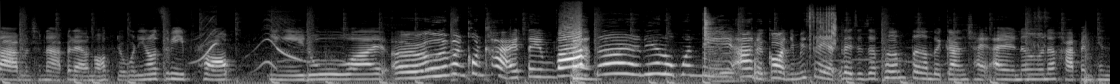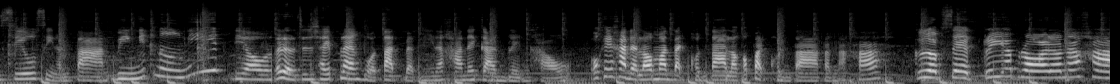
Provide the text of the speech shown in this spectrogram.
ตามันชนะไปแล้วเนาะเดี๋ยววันนี้เราจะมีพร็อพ อย่างนี้ด้วย เออมันคนขายไอติมบ้าได้เนี่ยลุกวันนี้ อะเดี๋ยวก่อนยังไม่เสร็จ เดี๋ยวจะจะเพิ่มเติมโดยการใช้อายไลเนอร์นะคะ เป็นเพนซิลสีน้ำตาล วิงนิดนึงนิดเดียว แล้วเดี๋ยวจะใช้แปรงหัวตัดแบบนี้นะคะ ในการเบลนด์เขาโอเคค่ะ เดี๋ยวเรามาดัดขนตาแล้วก็ปัดขนตากันนะคะ เกือบเสร็จเรียบร้อยแล้วนะคะ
